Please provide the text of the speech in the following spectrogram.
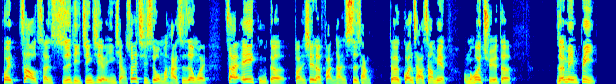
会造成实体经济的影响，所以其实我们还是认为，在 A 股的短线的反弹市场的观察上面，我们会觉得人民币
